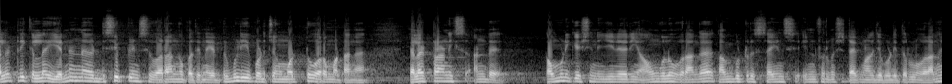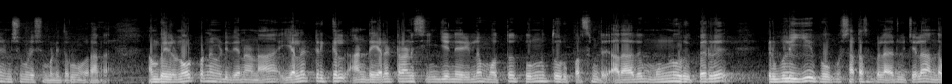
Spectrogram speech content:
எலக்ட்ரிக்கலில் என்னென்ன டிசிப்ளின்ஸ் வராங்க பார்த்தீங்கன்னா ட்ரிபிள் படித்தவங்க மட்டும் வர மாட்டாங்க எலக்ட்ரானிக்ஸ் அண்டு கம்யூனிகேஷன் இன்ஜினியரிங் அவங்களும் வராங்க. கம்ப்யூட்டர் சயின்ஸ் இன்ஃபர்மேஷன் டெக்னாலஜி படித்தவர்களும் வராங்க. இன்ஸ்ட்ருமெண்டேஷன் படித்தவர்களும் வராங்க. நம்ம இதில் நோட் பண்ண வேண்டியது என்னென்னா எலக்ட்ரிக்கல் அண்ட் எலக்ட்ரானிக்ஸ் இன்ஜினியரிங்கில் மொத்தம் தொண்ணூத்தொரு பர்சன்ட் அதாவது முந்நூறு பேர் ட்ரிபிள்இ இப்போ சட்டசபையில் அறிவிச்சில அந்த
